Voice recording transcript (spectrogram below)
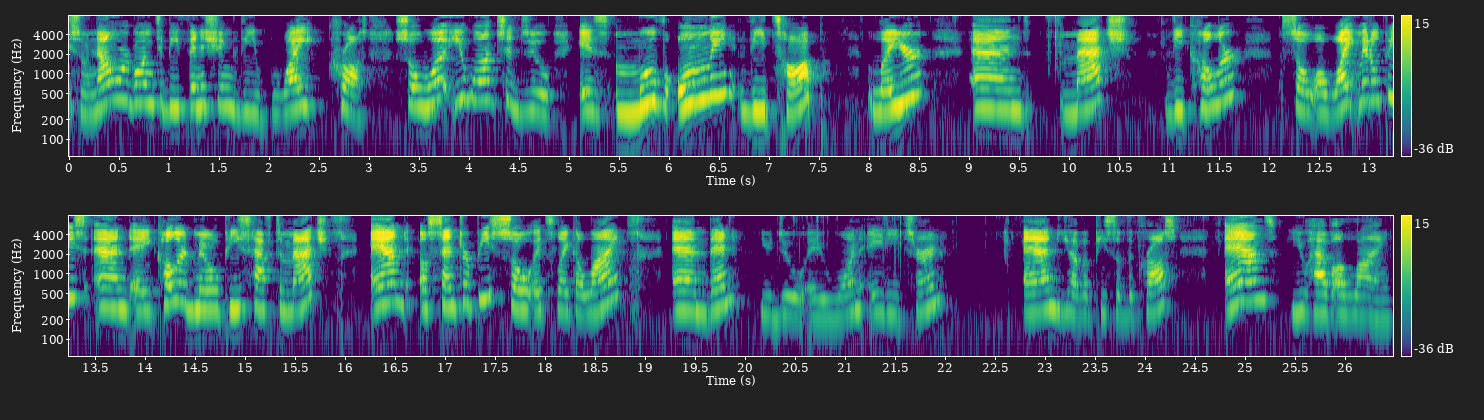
so now we're going to be finishing the white cross. So what you want to do is move only the top layer and match the color. So a white middle piece and a colored middle piece have to match and a centerpiece so it's like a line. And then you do a 180 turn and you have a piece of the cross and you have a line.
